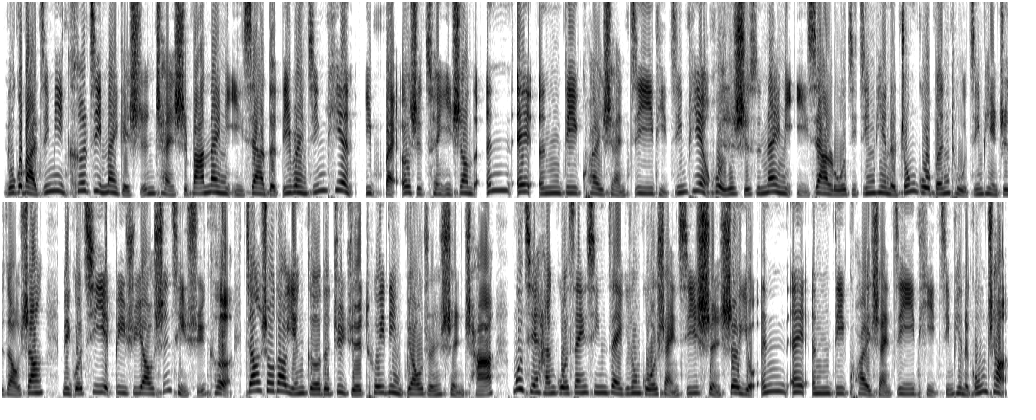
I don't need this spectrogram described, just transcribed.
如果把精密科技卖给生产十八纳米以下的 DRAM 晶片、一百二十层以上的 N NAND 快闪记忆体晶片，或者是十四纳米以下逻辑晶片的中国本土晶片制造商，美国企业必须要申请许可，将受到严格的拒绝推定标准审查。目前，韩国三星在中国陕西省设有 NAND 快闪记忆体晶片的工厂，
